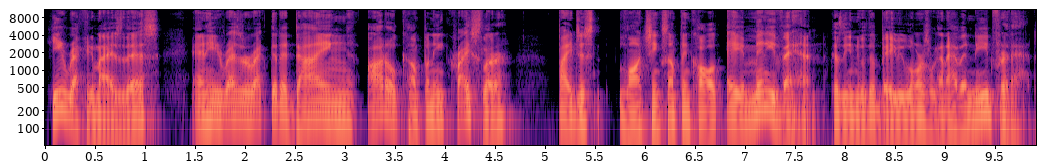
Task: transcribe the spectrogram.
he recognized this and he resurrected a dying auto company, Chrysler, by just launching something called a minivan because he knew the baby boomers were going to have a need for that.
